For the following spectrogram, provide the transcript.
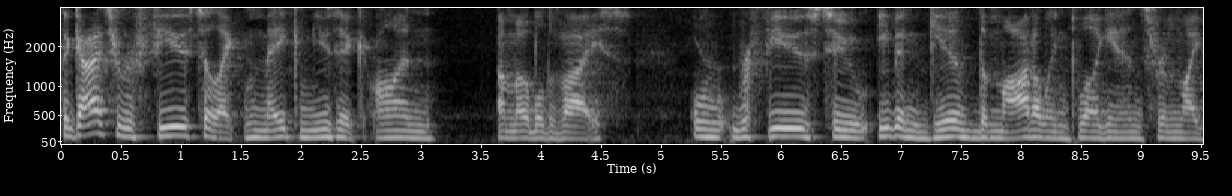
the guys who refuse to like make music on a mobile device or refuse to even give the modeling plugins from like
